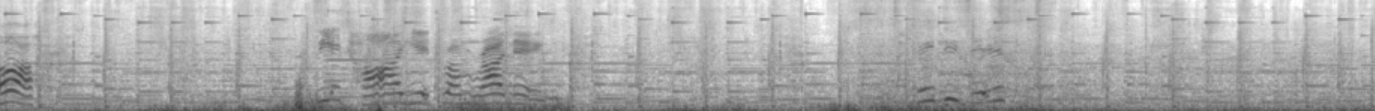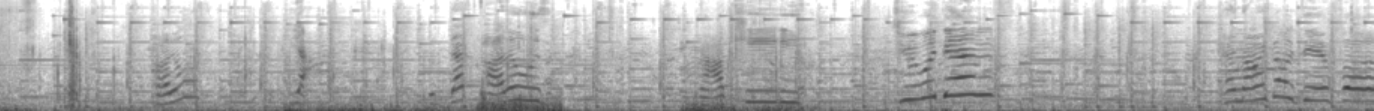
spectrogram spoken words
off. We're tired from running. Can you do this? Yeah. But that is rocky. Two of them? Can I go there first?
